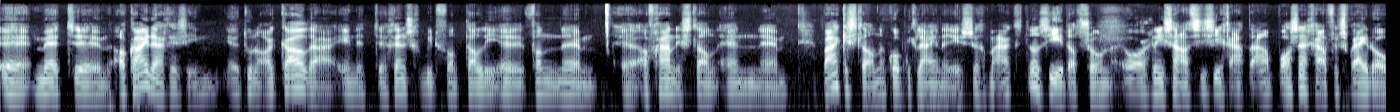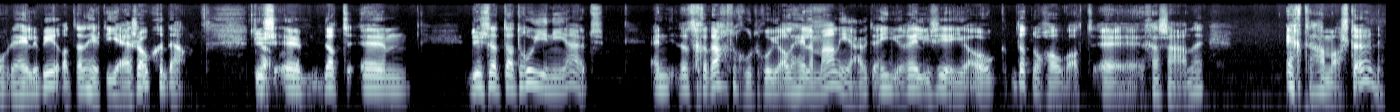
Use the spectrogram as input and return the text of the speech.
uh, met uh, Al-Qaeda gezien. Uh, toen Al-Qaeda in het grensgebied van, Tali van ehm, Afghanistan en ehm, Pakistan een kopje kleiner is gemaakt, dan zie je dat zo'n organisatie zich gaat aanpassen en gaat verspreiden over de hele wereld. Dat heeft de IS ook gedaan. Dus, ja. dat, um, dus dat, dat roei je niet uit. En dat gedachtegoed roei je al helemaal niet uit. En je realiseer je ook dat nogal wat Gazanen echt Hamas steunen.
